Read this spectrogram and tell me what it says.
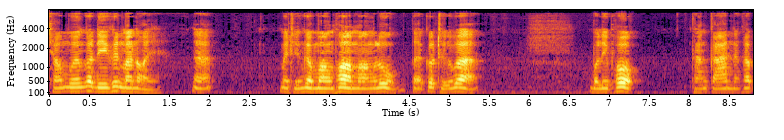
ชาวเมืองก็ดีขึ้นมาหน่อยนะไม่ถึงกับมองพ่อมองลูก แต่ก็ถือว่าบริโภคทางการนะครับ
